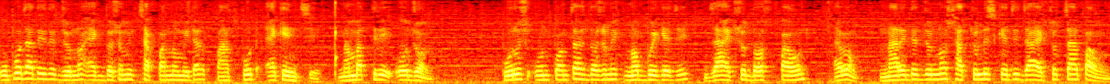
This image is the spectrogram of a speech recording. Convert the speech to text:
উপজাতিদের জন্য এক দশমিক ছাপ্পান্ন মিটার পাঁচ ফুট এক ইঞ্চি। নাম্বার থ্রি, ওজন। পুরুষ উনপঞ্চাশ দশমিক নব্বই কেজি, যা একশো দশ পাউন্ড, এবং নারীদের জন্য সাতচল্লিশ কেজি, যা একশো চার পাউন্ড।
